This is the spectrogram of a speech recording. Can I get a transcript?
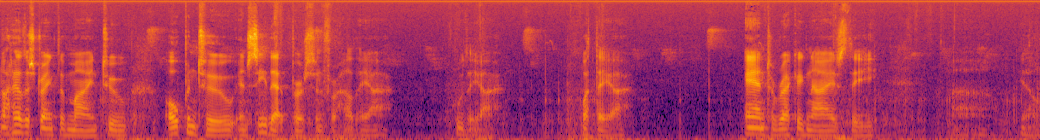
Not have the strength of mind to open to and see that person for how they are, who they are, what they are, and to recognize the, uh, you know,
